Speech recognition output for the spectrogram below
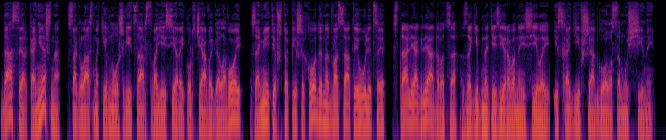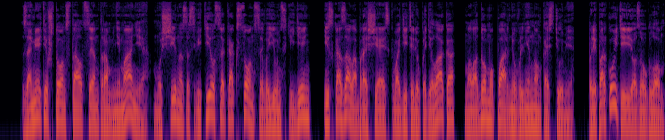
«Да, сэр, конечно», — согласно кивнул швейцар своей серой курчавой головой, заметив, что пешеходы на двадцатой улице стали оглядываться, загипнотизированные силой, исходившей от голоса мужчины. Заметив, что он стал центром внимания, мужчина засветился, как солнце в июньский день, и сказал, обращаясь к водителю Кадиллака, молодому парню в льняном костюме, «Припаркуйте ее за углом».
